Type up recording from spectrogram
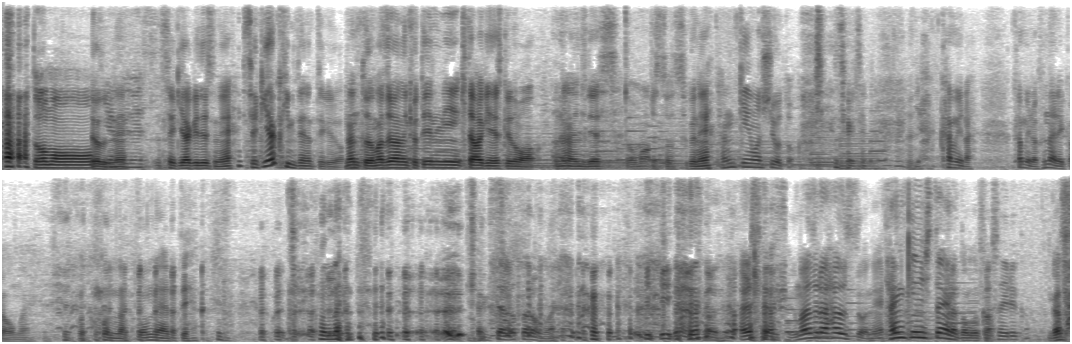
どうもということでね関役ですね。関役機みたいになってるけど。なんと馬面の拠点に来たわけですけどもこんな感じです。どうも。じゃあ早速ね探検をしようと。違う違う違ういやカメラカメラ不慣れかお前。ここんなこんなやって。こんなやって。逆手上がったな、お前。あれだ馬面ハウスをね探検したいなと思ってガサ入れか？ガサ。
